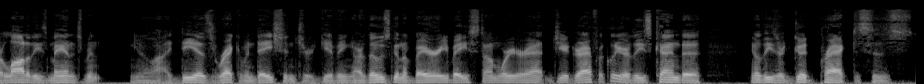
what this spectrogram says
a lot of these management you know ideas recommendations you're giving are those going to vary based on where you're at geographically or are these kind of you know these are good practices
